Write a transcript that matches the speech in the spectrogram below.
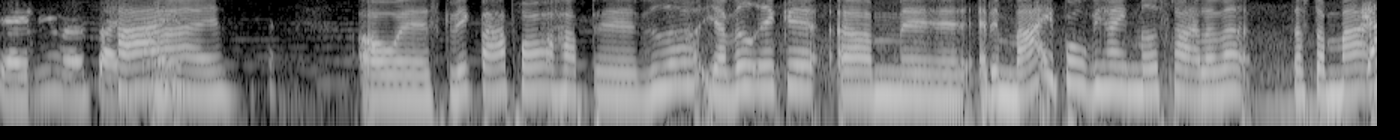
Ja, lige med. Tak. Hej. Hej. Og øh, skal vi ikke bare prøve at hoppe øh, videre? Jeg ved ikke, om... Øh, er det Majbo, vi har en med fra, eller hvad? Der står Maj, ja.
